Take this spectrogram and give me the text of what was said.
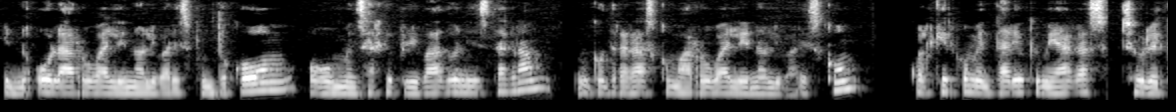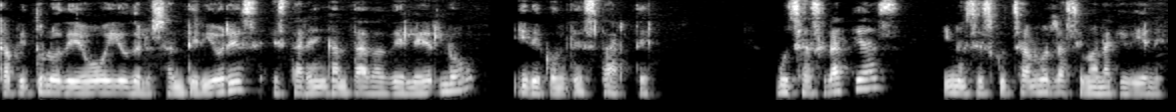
en hola.elenolivares.com o un mensaje privado en Instagram. Me encontrarás como arroba elenaolivares.com. Cualquier comentario que me hagas sobre el capítulo de hoy o de los anteriores, estaré encantada de leerlo y de contestarte. Muchas gracias y nos escuchamos la semana que viene.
